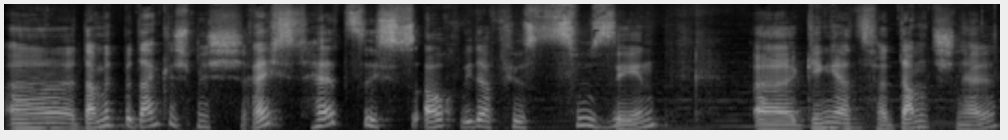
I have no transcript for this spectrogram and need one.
Äh, damit bedanke ich mich recht herzlich auch wieder fürs Zusehen. Äh, ging jetzt verdammt schnell.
